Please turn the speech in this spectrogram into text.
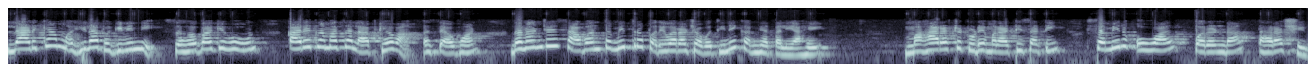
लाडक्या महिला भगिनींनी सहभागी होऊन कार्यक्रमाचा लाभ घ्यावा असे आव्हान धनंजय सावंत मित्र परिवाराच्या वतीने करण्यात आले आहे. महाराष्ट्र टुडे मराठीसाठी समीर ओवाळ परंडा धाराशिव.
